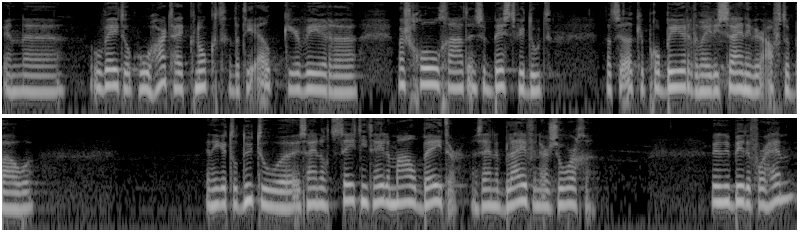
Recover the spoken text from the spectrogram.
En uh, u weet ook hoe hard hij knokt. Dat hij elke keer weer naar school gaat en zijn best weer doet. Dat ze elke keer proberen de medicijnen weer af te bouwen. En hier tot nu toe is hij nog steeds niet helemaal beter. En zijn er blijven er zorgen. We willen u bidden voor hem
